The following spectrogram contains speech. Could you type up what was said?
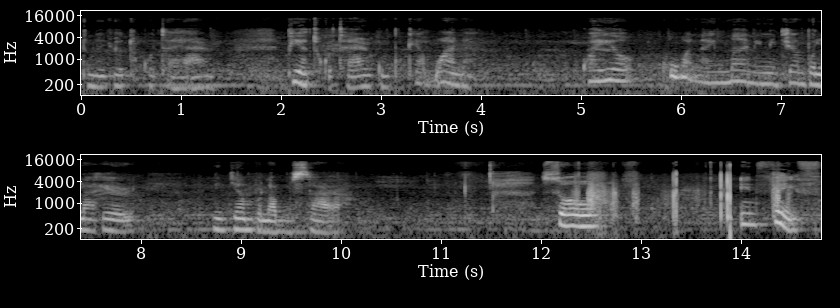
tunajua tuko tayari. Pia tuko tayari kumpokea Bwana. Kwa hiyo kuwa na imani ni jambo la heri, ni jambo la busara. So in faith,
